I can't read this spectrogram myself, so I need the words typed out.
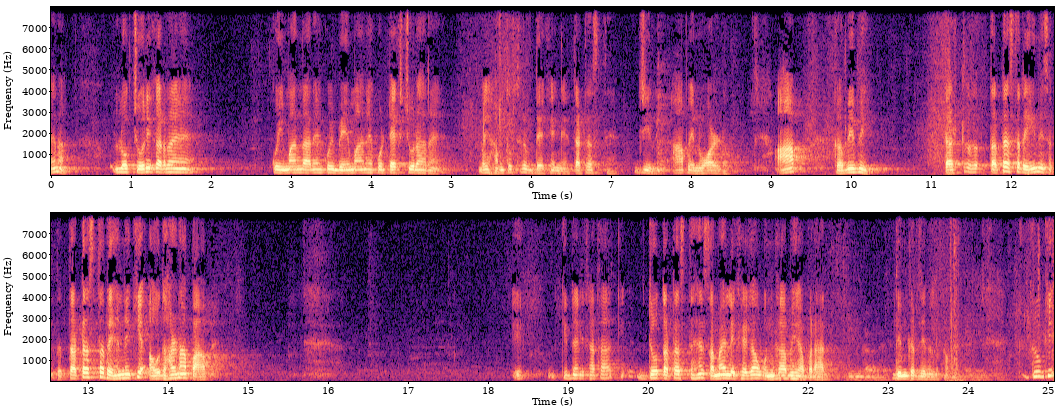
है ना? लोग चोरी कर रहे हैं। कोई ईमानदार हैं, कोई बेईमान है, कोई टैक्स चुरा रहे हैं। भाई, हम तो सिर्फ़ देखेंगे, तटस्थ हैं। जी नहीं, आप इन्वॉल्व हो। आप कभी भी तटस्थ रह ही नहीं सकते। तटस्थ रहने की अवधारणा पाप है। कितने लिखा था कि जो तटस्थ हैं, समय लिखेगा, उनका भी अपराध। दिनकर जी ने लिखा। क्योंकि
